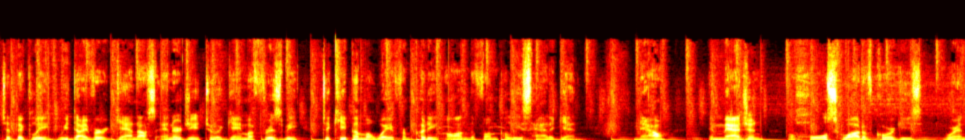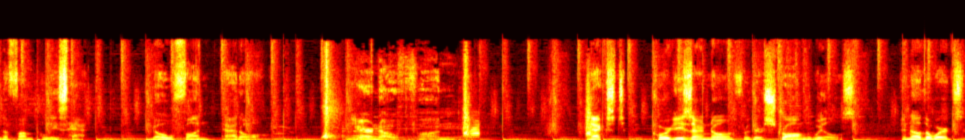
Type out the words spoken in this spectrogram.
typically we divert Gandalf's energy to a game of frisbee to keep him away from putting on the fun police hat again. Now, imagine a whole squad of corgis wearing the fun police hat. No fun at all. You're no fun. Next, corgis are known for their strong wills. In other words,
